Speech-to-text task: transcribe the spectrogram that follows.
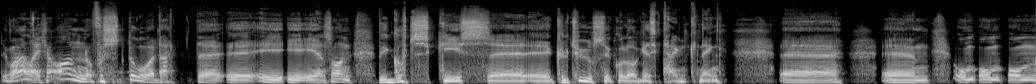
Det går heller ikke an å forstå dette eh, i, i, en sånn Vygotskis eh, kulturpsykologisk tenkning. Eh, om, om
